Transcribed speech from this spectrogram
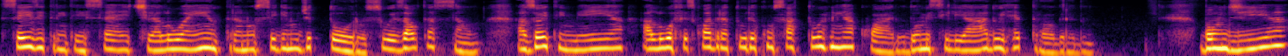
6h37, a lua entra no signo de Touro, sua exaltação. Às 8h30, a lua fez quadratura com Saturno em Aquário, domiciliado e retrógrado. Bom dia,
